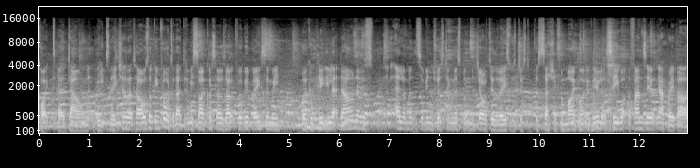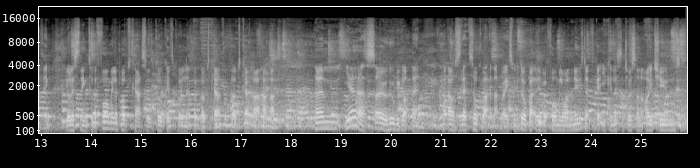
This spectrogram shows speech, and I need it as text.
quite uh, downbeat nature that I was looking forward to that. Did we psych ourselves out for a good race and we were completely let down? There was elements of interestingness, but the majority of the race was just a procession from my point of view. Let's see what the fans here at the Apre Bar think. You're listening to the Formula Pubscast, or the cool kids calling it for Pubscast, for Pubscast, ha ha ha. Um, yeah, so who we got then? What else is there to talk about in that race? We could talk about the other Formula One news. Don't forget you can listen to us on iTunes,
